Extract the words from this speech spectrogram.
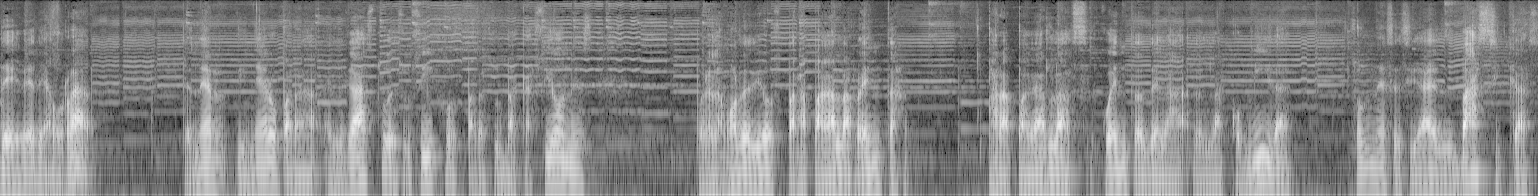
debe de ahorrar. Tener dinero para el gasto de sus hijos, para sus vacaciones, por el amor de Dios, para pagar la renta, para pagar las cuentas de la, comida, son necesidades básicas.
